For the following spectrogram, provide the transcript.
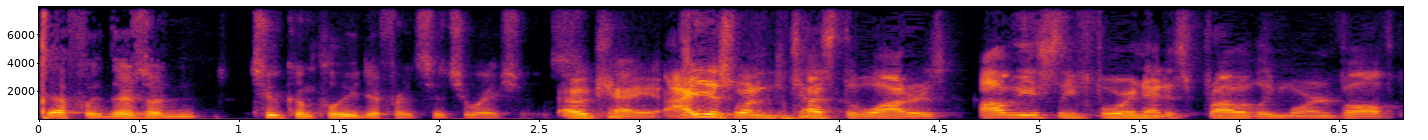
definitely. There's a two completely different situations. Okay, I just wanted to test the waters. Obviously, Fournette is probably more involved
